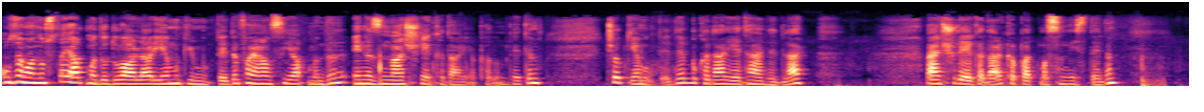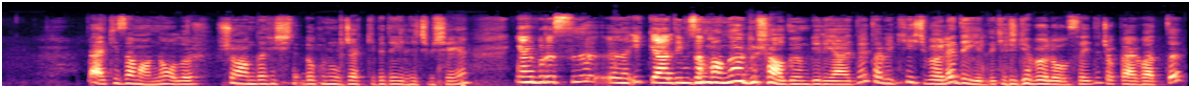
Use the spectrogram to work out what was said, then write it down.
o zaman usta yapmadı. Duvarlar yamuk yumuk dedi. Fayansı yapmadı. En azından şuraya kadar yapalım dedim. Çok yamuk dedi. Bu kadar yeter dediler. Ben şuraya kadar kapatmasını istedim. Belki zamanla olur. Şu anda hiç dokunulacak gibi değil hiçbir şeye. Yani burası e, ilk geldiğim zamanlar duş aldığım bir yerdi. Tabii ki hiç böyle değildi. Keşke böyle olsaydı. Çok berbattı.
